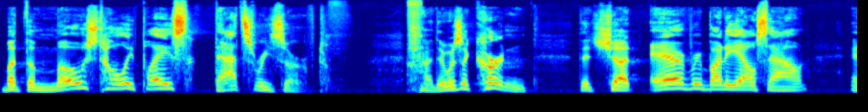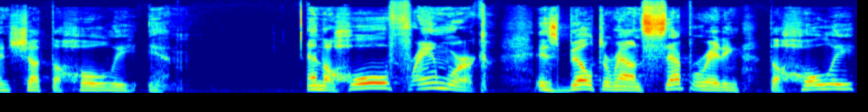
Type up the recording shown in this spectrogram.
but the most holy place, that's reserved. There was a curtain that shut everybody else out and shut the holy in. And the whole framework is built around separating the holy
